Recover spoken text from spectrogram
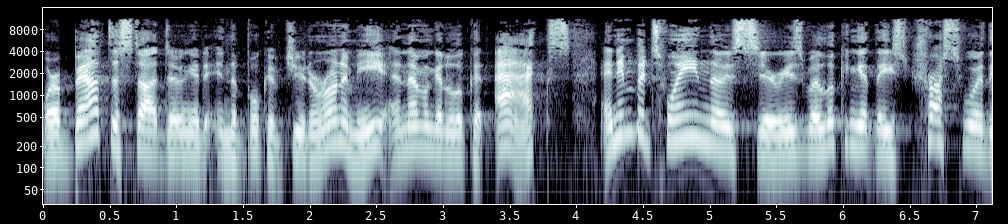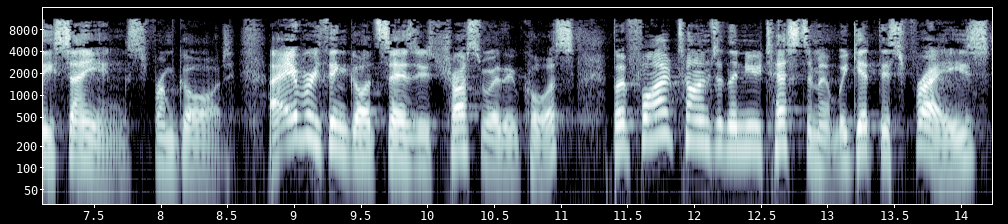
We're about to start doing it in the book of Deuteronomy, and then we're going to look at Acts. And in between those series, we're looking at these trustworthy sayings from God. Uh, everything God says is trustworthy, of course, but five times in the New Testament, we get this phrase,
